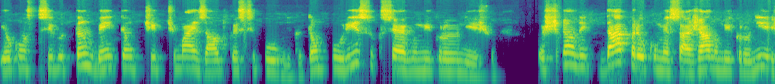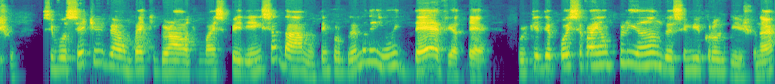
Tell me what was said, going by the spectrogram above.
eu consigo também ter um ticket mais alto com esse público. Então, por isso que serve o micro nicho. Alexandre, dá para eu começar já no micronicho? Se você tiver um background, uma experiência, dá, não tem problema nenhum e deve até, porque depois você vai ampliando esse micronicho, né?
